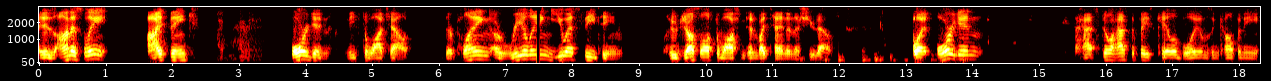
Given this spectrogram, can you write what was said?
is honestly, I think Oregon needs to watch out. They're playing a reeling USC team who just lost to Washington by 10 in a shootout. But Oregon has, still has to face Caleb Williams and company.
